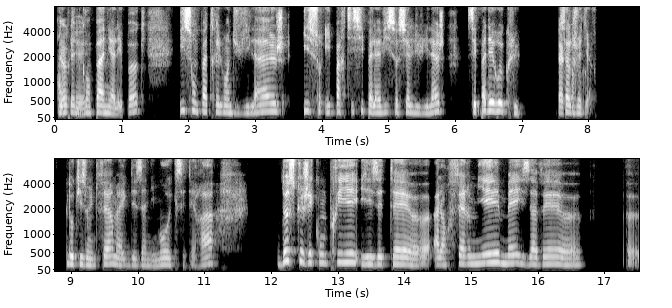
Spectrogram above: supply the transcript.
en pleine campagne à l'époque. Ils sont pas très loin du village, ils, sont, ils participent à la vie sociale du village. C'est pas des reclus, c'est ça que je veux dire. Donc, ils ont une ferme avec des animaux, etc. De ce que j'ai compris, ils étaient euh, alors fermiers, mais ils avaient, euh, euh,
